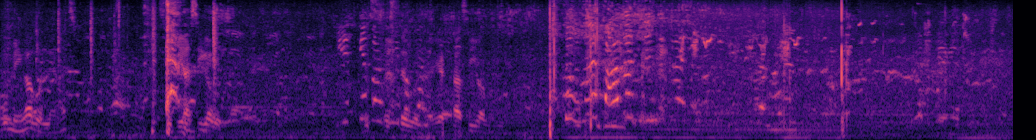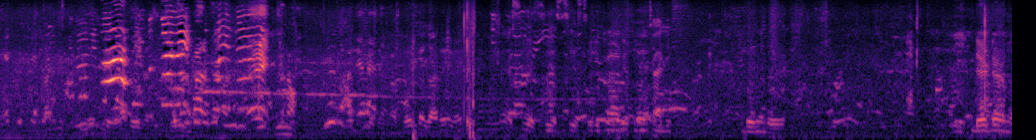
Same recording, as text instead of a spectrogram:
वो महँगा बोल रहे हैं छियासी का बोल रहे हैं। सस्ते बोल रहे हैं अट्ठासी का बोल बोल तो ज़्यादा ही रहे कितने बोल रहे हैं? अस्सी अस्सी अस्सी अस्सी कितना आ गया? चालीस। दो में दो। डेढ़ डेढ़ में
